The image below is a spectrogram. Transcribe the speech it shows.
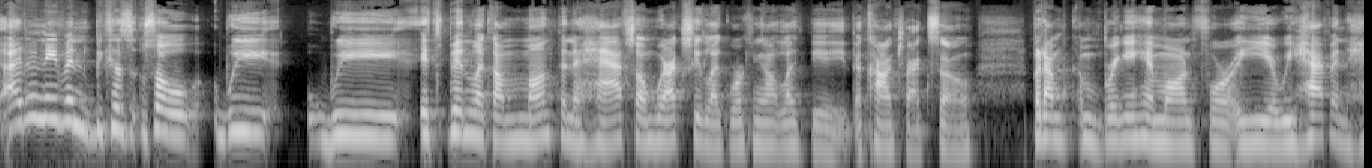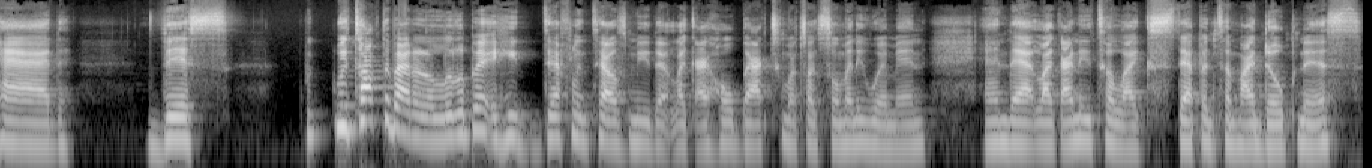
I didn't even because so we we it's been like a month and a half so we're actually like working out like the the contract so but I'm I'm bringing him on for a year. We haven't had this we, talked about it a little bit. He definitely tells me that like I hold back too much like so many women and that like I need to like step into my dopeness.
